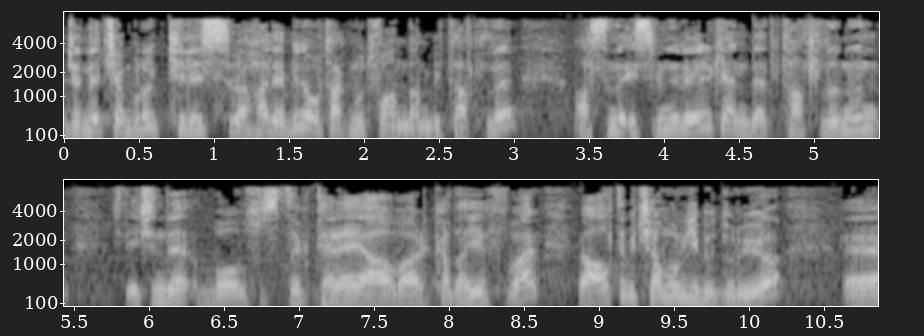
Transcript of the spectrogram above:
Cennet çamuru Kilis ve Halep'in ortak mutfağından bir tatlı. Aslında ismini verirken de tatlının işte içinde bol fıstık, tereyağı var, kadayıf var ve altı bir çamur gibi duruyor. Ee,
